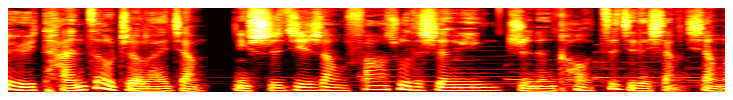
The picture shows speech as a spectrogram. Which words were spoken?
对于弹奏者来讲，你实际上发出的声音只能靠自己的想象。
